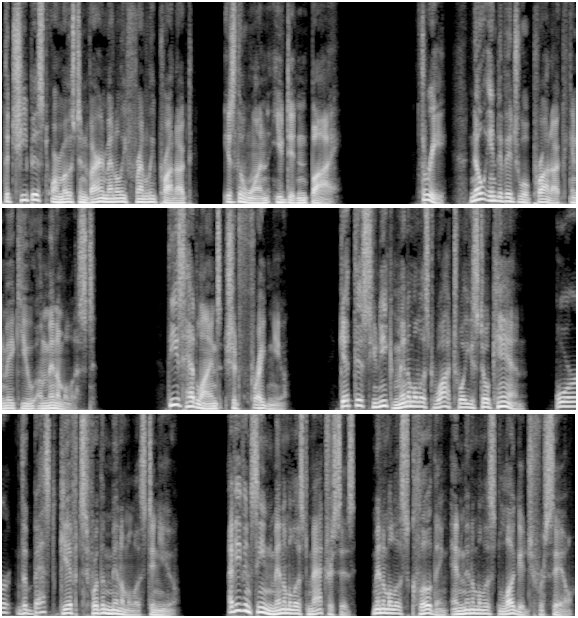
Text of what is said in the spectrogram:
The cheapest or most environmentally friendly product is the one you didn't buy. 3. No individual product can make you a minimalist. These headlines should frighten you. Get this unique minimalist watch while you still can, or the best gifts for the minimalist in you. I've even seen minimalist mattresses, minimalist clothing, and minimalist luggage for sale.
